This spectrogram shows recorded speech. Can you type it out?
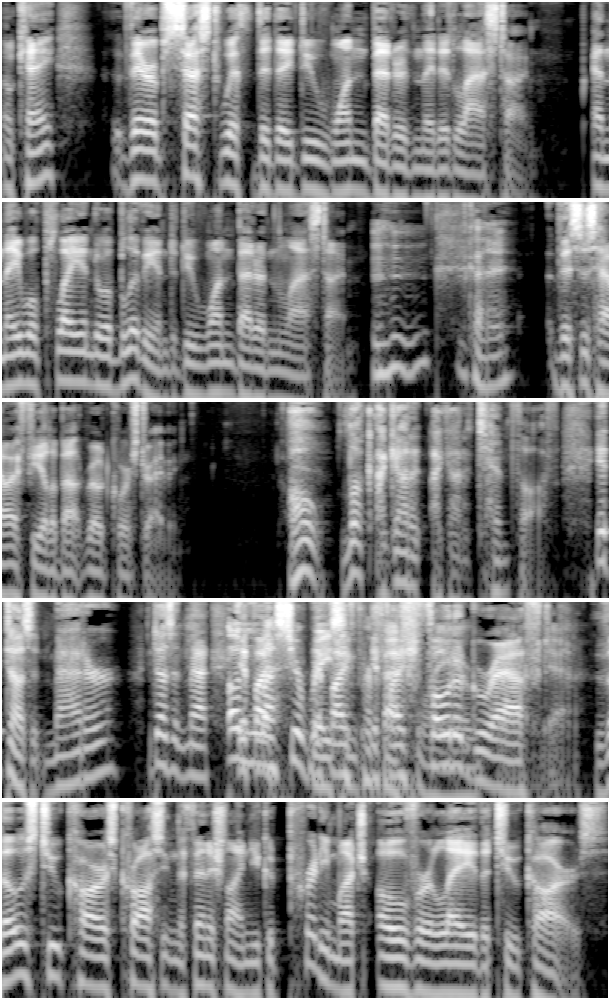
okay, they're obsessed with did they do one better than they did last time, and they will play into oblivion to do one better than last time. Mm-hmm. Okay. This is how I feel about road course driving. Oh, look, I got it. I got a tenth off. It doesn't matter. It doesn't matter Unless if I, you're racing if I, If I photographed yeah. those two cars crossing the finish line, you could pretty much overlay the two cars.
